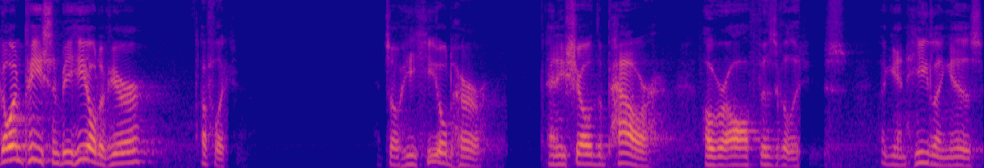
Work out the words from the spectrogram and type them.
Go in peace and be healed of your affliction. So he healed her and he showed the power over all physical issues. Again, healing is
